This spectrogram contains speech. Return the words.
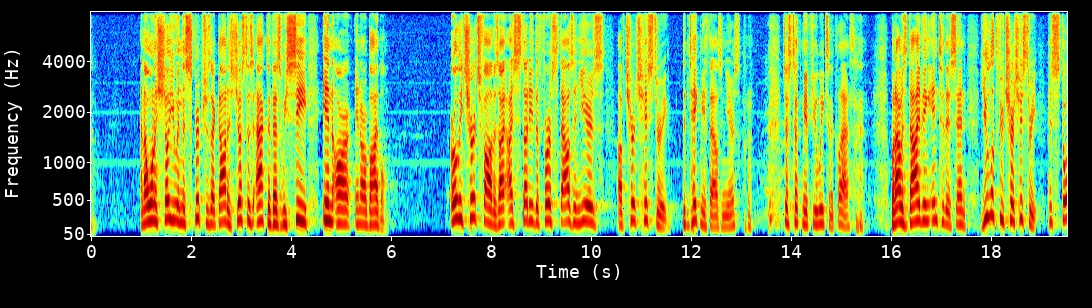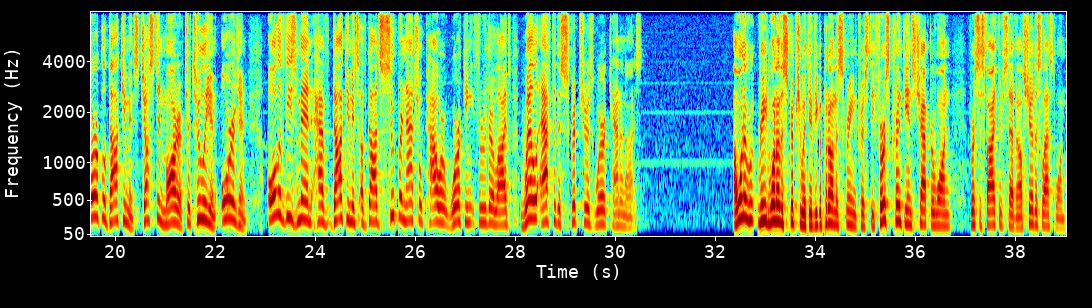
And I want to show you in the scriptures that God is just as active as we see in our, in our Bible. Early church fathers, I, I studied the first thousand years of church history. Didn't take me a thousand years, just took me a few weeks in a class. but I was diving into this, and you look through church history, historical documents, Justin Martyr, Tertullian, Origen, all of these men have documents of God's supernatural power working through their lives well after the scriptures were canonized. I want to read one other scripture with you, if you could put it on the screen, Christy. 1 Corinthians chapter 1, verses 5 through 7. I'll share this last one.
